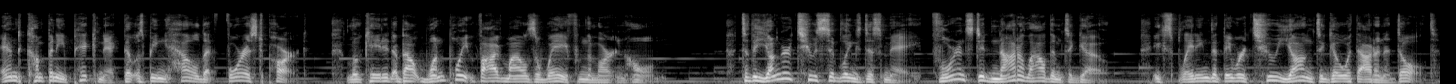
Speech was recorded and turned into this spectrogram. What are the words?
and company picnic that was being held at Forest Park, located about 1.5 miles away from the Martin home. To the younger two siblings' dismay, Florence did not allow them to go, explaining that they were too young to go without an adult.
